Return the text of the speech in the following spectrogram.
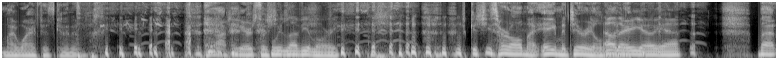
my wife is kind of not here, so she We love you, Lori. because she's heard all my A material. Oh, there now. you go. Yeah. But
